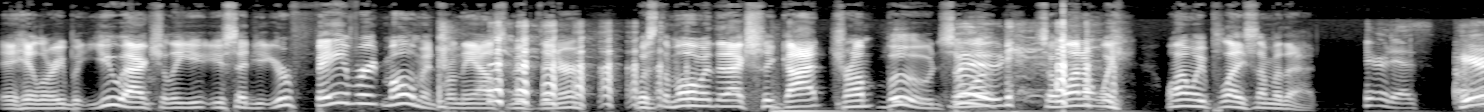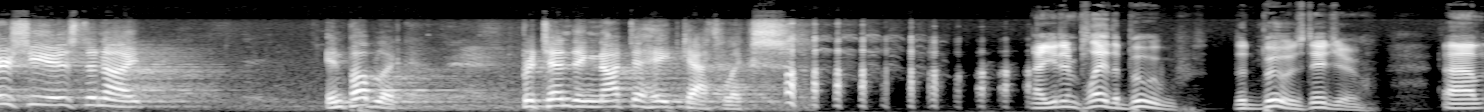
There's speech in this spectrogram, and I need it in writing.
Hillary. But you actually, you, you said your favorite moment from the Al Smith dinner was the moment that actually got Trump booed. So why- Booed. so why don't we why don't we play some of that? Here it is. Here she is tonight in public pretending not to hate Catholics. now, you didn't play the boo, the boos, did you? Um,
